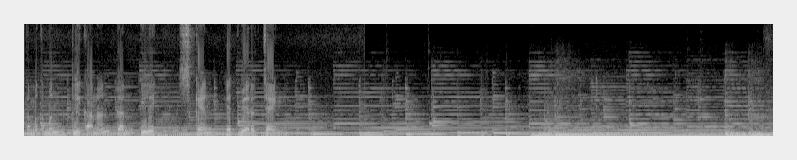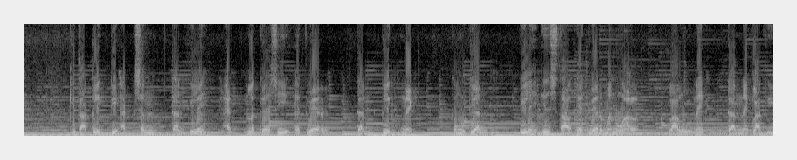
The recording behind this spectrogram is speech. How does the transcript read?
teman-teman klik kanan dan pilih scan hardware change. Kita klik di action dan pilih add legacy hardware dan klik next. Kemudian pilih install hardware manual lalu next dan next lagi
